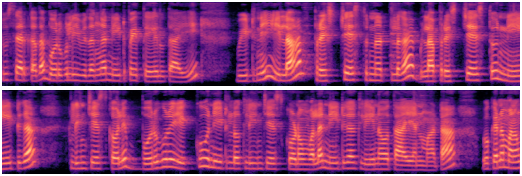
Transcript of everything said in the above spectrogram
చూశారు కదా బొరుగులు ఈ విధంగా నీటిపై తేలుతాయి. వీటిని ఇలా ప్రెస్ చేస్తున్నట్లుగా ఇలా ప్రెస్ చేస్తూ నీట్గా క్లీన్ చేసుకోవాలి. బొరుగులు ఎక్కువ నీటిలో క్లీన్ చేసుకోవడం వల్ల నీట్గా క్లీన్ అవుతాయి అన్నమాట ఓకేనా? మనం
